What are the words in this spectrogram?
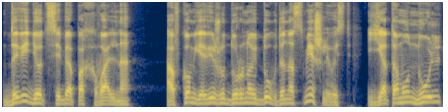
доведет себя похвально, а в ком я вижу дурной дух да насмешливость, я тому нуль,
